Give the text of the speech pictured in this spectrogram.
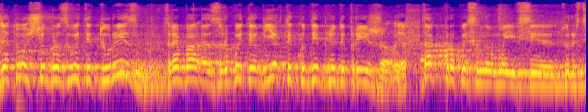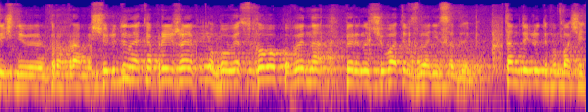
Для того, щоб розвити туризм, треба зробити об'єкти, куди б люди приїжджали. Так прописано в моїй всі туристичні програми, що людина, яка приїжджає, обов'язково повинна переночувати в зеленій садибі. Там, де люди побачать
